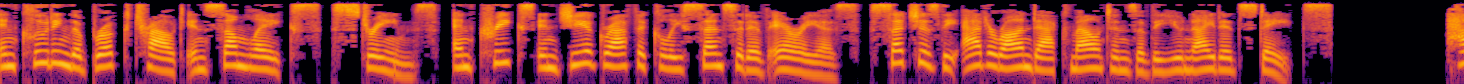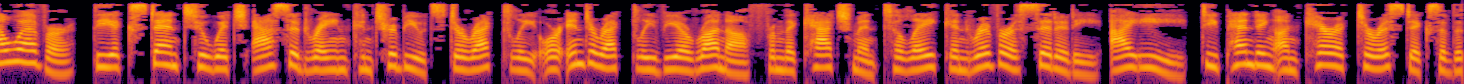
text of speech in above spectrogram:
including the brook trout in some lakes, streams, and creeks in geographically sensitive areas, such as the Adirondack Mountains of the United States. However, the extent to which acid rain contributes directly or indirectly via runoff from the catchment to lake and river acidity i.e., depending on characteristics of the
